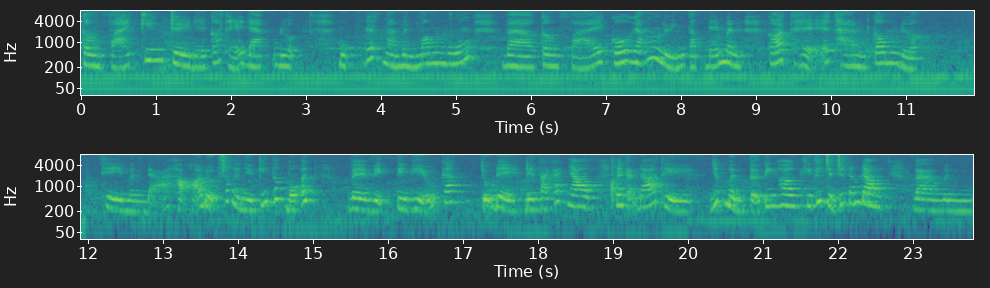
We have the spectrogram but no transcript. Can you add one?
cần phải kiên trì để có thể đạt được mục đích mà mình mong muốn và cần phải cố gắng luyện tập để mình có thể thành công được thì mình đã học hỏi được rất là nhiều kiến thức bổ ích về việc tìm hiểu các chủ đề, đề tài khác nhau. Bên cạnh đó thì giúp mình tự tin hơn khi thuyết trình trước đám đông và mình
